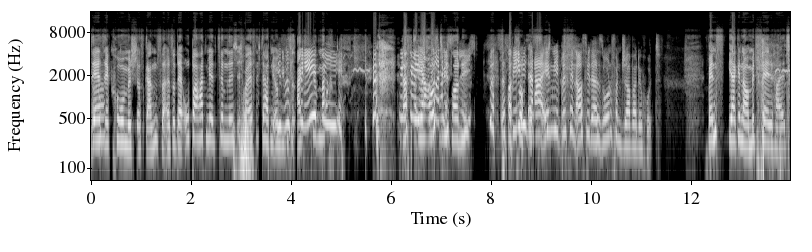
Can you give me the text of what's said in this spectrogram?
sehr, oder? sehr komisch, das Ganze. Also der Opa hat mir ziemlich, ich weiß nicht, der hat mir irgendwie ein Dieses bisschen Angst gemacht. Baby. Das sah Baby eher aus wie so ein, das Das Baby so sah irgendwie ein bisschen aus wie der Sohn von Jabba the Hutt. Wenn's, ja genau, mit Fell halt.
